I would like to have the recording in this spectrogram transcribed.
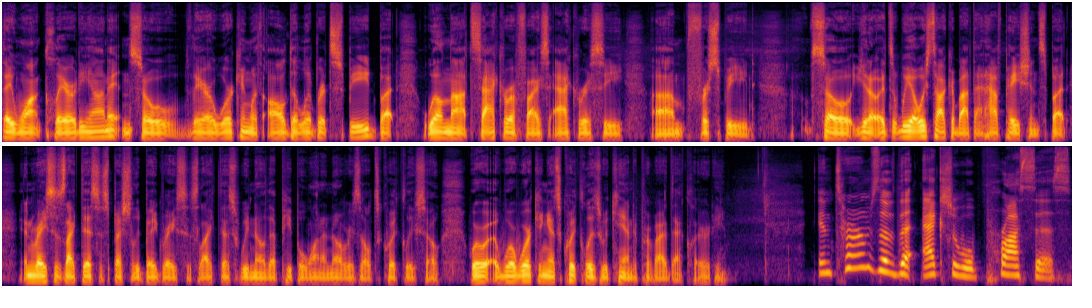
They want clarity on it, and so they are working with all deliberate speed, but will not sacrifice accuracy um, for speed. So you know, we always talk about that. Have patience, but in races like this, especially big races like this, we know that people want to know results quickly. So we're we're working as quickly as we can to provide that clarity. In terms of the actual process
